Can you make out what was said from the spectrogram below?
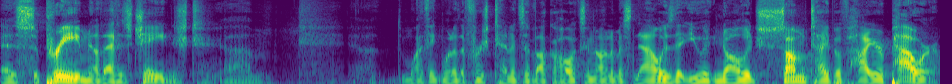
as supreme. Now that has changed. Um, I think one of the first tenets of Alcoholics Anonymous now is that you acknowledge some type of higher power.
